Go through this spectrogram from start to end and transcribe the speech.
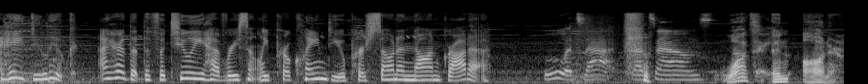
Hey, Diluc. I heard that the Fatui have recently proclaimed you persona non grata. Ooh, what's that? That sounds What great. an honor.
